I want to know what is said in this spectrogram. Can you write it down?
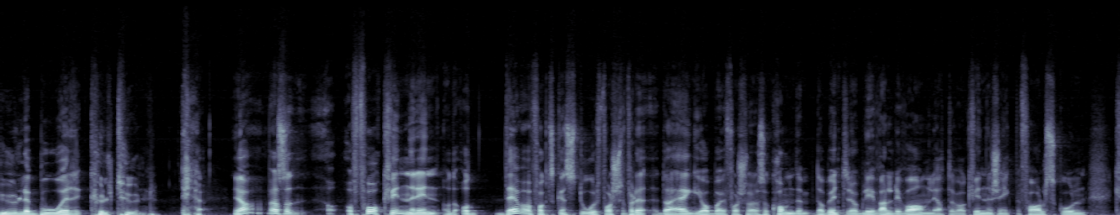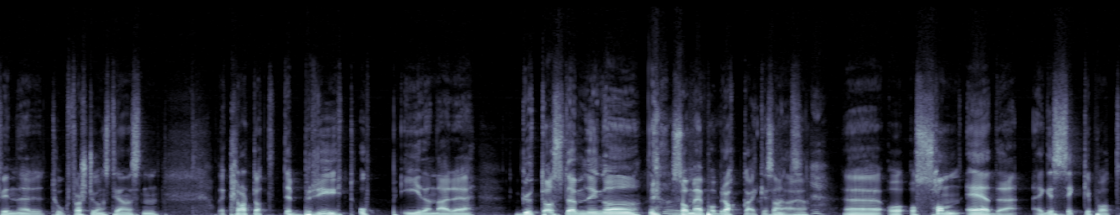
huleboerkulturen. Ja. Ja, altså å, få kvinner inn, og, og det var faktisk en stor forskjell. For det, da jeg jobba i Forsvaret, så kom det, da begynte det å bli veldig vanlig at det var kvinner som gikk befalsskolen, kvinner tok førstegangstjenesten. Og det er klart at det bryter opp i den derre guttastemninga som er på brakka, ikke sant? Eh, og, og sånn er det. Jeg er sikker på at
